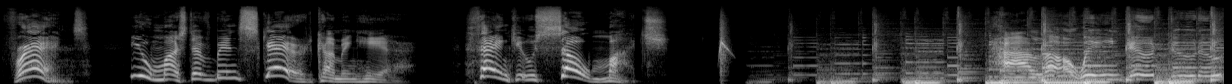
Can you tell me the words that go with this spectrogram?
Friends, you must have been scared coming here. Thank you so much. Halloween, do do do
